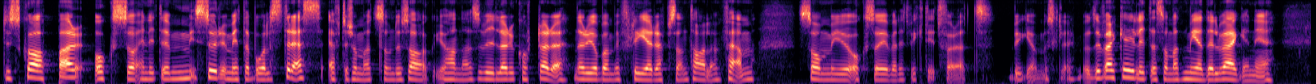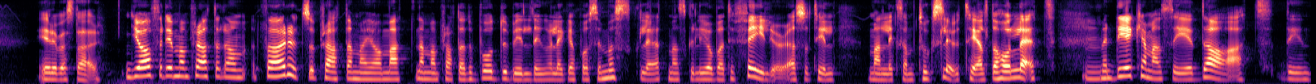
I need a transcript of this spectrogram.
du skapar också en lite större metabol stress eftersom att som du sa Johanna så vilar du kortare när du jobbar med fler repsantal än fem. Som ju också är väldigt viktigt för att bygga muskler. Och det verkar ju lite som att medelvägen är, är det bästa här. Ja, för det man pratade om förut så pratade man ju om att när man pratade bodybuilding och lägga på sig muskler att man skulle jobba till failure, alltså till man liksom tog slut helt och hållet. Mm. Men det kan man se idag att det,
